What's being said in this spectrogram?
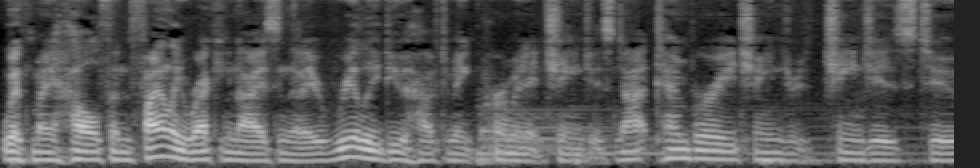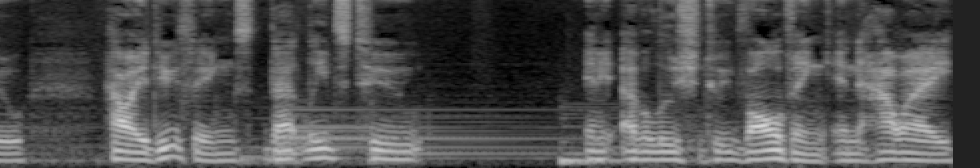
with my health and finally recognizing that I really do have to make permanent changes, not temporary change, changes to how I do things, that leads to an evolution, to evolving in how I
